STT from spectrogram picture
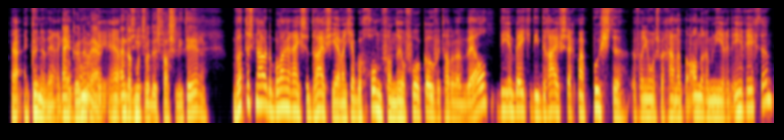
ja, ja, en kunnen werken. En kunnen Om- werken. ja, en dat moeten we dus faciliteren. Wat is nou de belangrijkste drive? Ja, want jij begon van voor COVID hadden we wel die een beetje die drive zeg maar pushte van jongens we gaan het op een andere manier het inrichten.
